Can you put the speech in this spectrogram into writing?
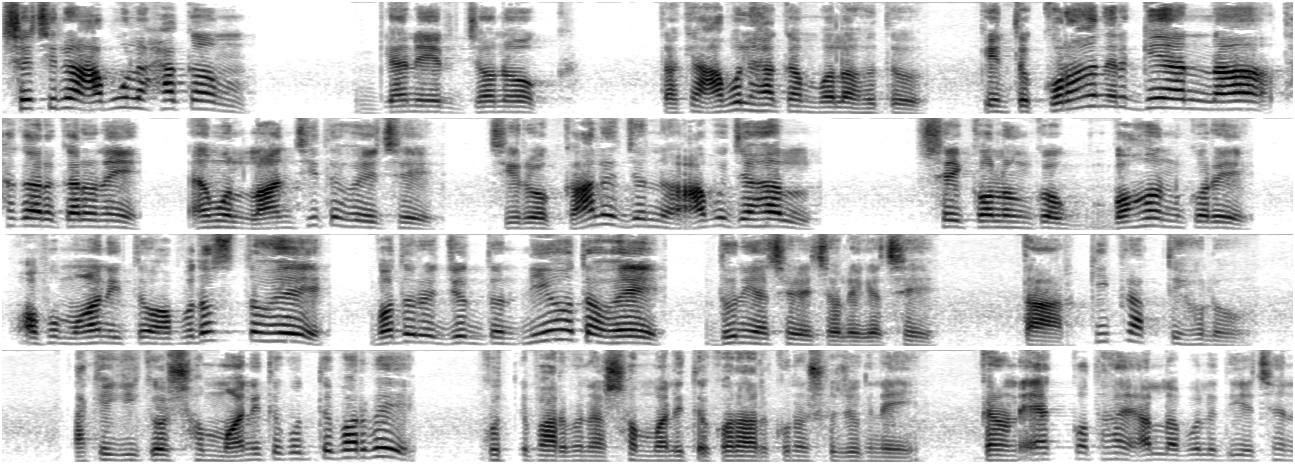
সে ছিল আবুল হাকাম জ্ঞানের জনক, তাকে আবুল হাকাম বলা হতো। কিন্তু কোরআনের জ্ঞান না থাকার কারণে এমন লাঞ্ছিত হয়েছে, চিরকালের জন্য আবু জাহাল সেই কলঙ্ক বহন করে অপমানিত, অপদস্থ হয়ে বদরের যুদ্ধ নিহত হয়ে দুনিয়া ছেড়ে চলে গেছে। তার কি প্রাপ্তি হলো? তাকে কি কেউ সম্মানিত করতে পারবে? করতে পারবে না, সম্মানিত করার কোনো সুযোগ নেই। কারণ এক কথায় আল্লাহ বলে দিয়েছেন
